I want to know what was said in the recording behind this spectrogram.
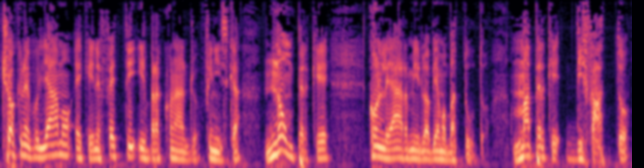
ciò che noi vogliamo è che in effetti il bracconaggio finisca, non perché con le armi lo abbiamo battuto, ma perché di fatto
